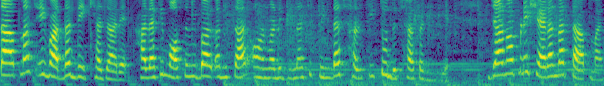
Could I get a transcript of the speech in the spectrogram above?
ਤਾਪਮਾਨ 'ਚ ਇਹ ਵਾਧਾ ਦੇਖਿਆ ਜਾ ਰਿਹਾ ਹੈ। ਹਾਲਾਂਕਿ ਮੌਸਮ ਵਿਭਾਗ ਅਨੁਸਾਰ ਆਉਣ ਵਾਲੇ ਦਿਨਾਂ 'ਚ ਪਿੰਡਾਂ 'ਚ ਹਲਕੀ ਧੁੰਦ ਛਾ ਸਕਦੀ ਹੈ। ਜਾਣੋ ਆਪਣੇ ਸ਼ਹਿਰਾਂ ਦਾ ਤਾਪਮਾਨ।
